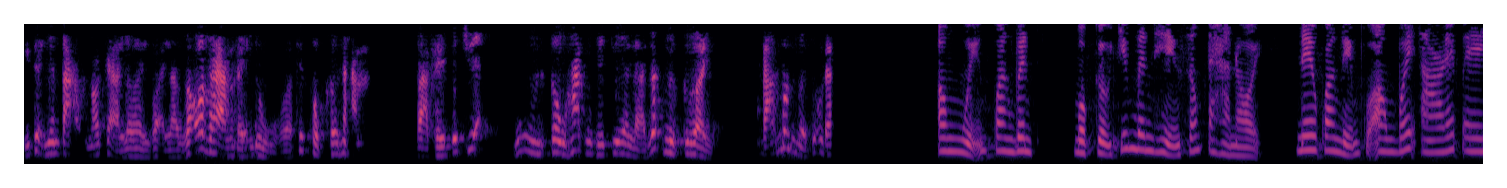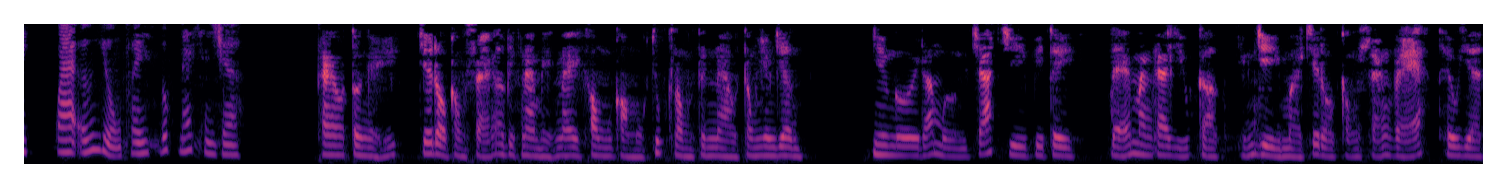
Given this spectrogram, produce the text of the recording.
trí tuệ nhân tạo nó trả lời gọi là rõ ràng đầy đủ và thuyết phục hơn hẳn và thấy cái chuyện những câu hát như thế kia là rất nực cười đáng mừng ở chỗ đó ông Nguyễn Quang Vinh một cựu chiến binh hiện sống tại Hà Nội nêu quan điểm của ông với RFA qua ứng dụng Facebook Messenger. Theo tôi nghĩ, chế độ Cộng sản ở Việt Nam hiện nay không còn một chút lòng tin nào trong nhân dân. Nhiều người đã mượn chat GPT để mang ra giễu cợt những gì mà chế độ Cộng sản vẽ, theo dệt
